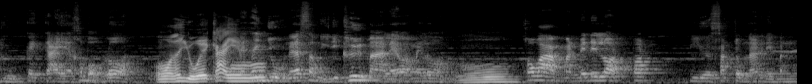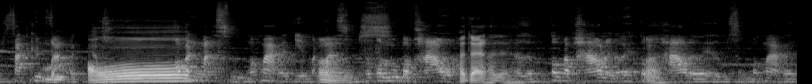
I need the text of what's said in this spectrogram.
อยู่ไกลๆอะเขาบอกรอดโอ้ถ้าอยู่ใกล้ๆแต่ยังถ้าอยู่ในรัศมีที่คลื่นมาแล้วอะไม่รอด โอ้เพราะว่ามันไม่ได้รอดเพราะ เรือซัดจมน้ำเนี่ยมันซัดขึ้นมัฝั่นงมันโอ้เพราะมันมาสูงมากๆเลยเจมส์มันมาเออสูงเท่าต้นลูกมะพร้าวอะเข้าใจเข้าใจเออต้นมะพร้าวเลยนะเว้ยต้นมะพร้าวเลยเว้ยเออมันสูงมากๆเลย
